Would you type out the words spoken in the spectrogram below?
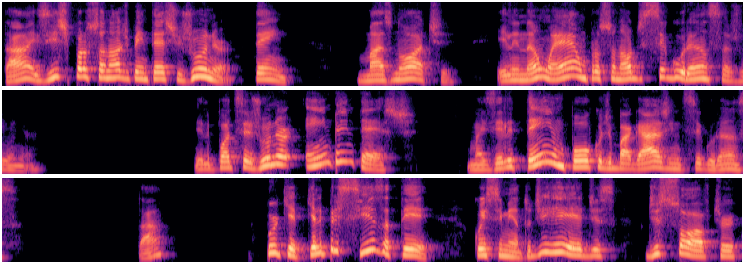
Tá? Existe profissional de pentest júnior? Tem. Mas note, ele não é um profissional de segurança júnior. Ele pode ser júnior em pentest, mas ele tem um pouco de bagagem de segurança, tá? Por quê? Porque ele precisa ter conhecimento de redes, de software,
